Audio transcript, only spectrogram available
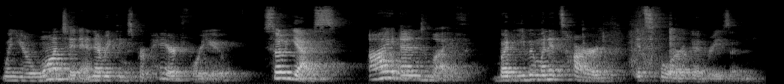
when you're wanted and everything's prepared for you. So yes, I end life, but even when it's hard, it's for a good reason.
